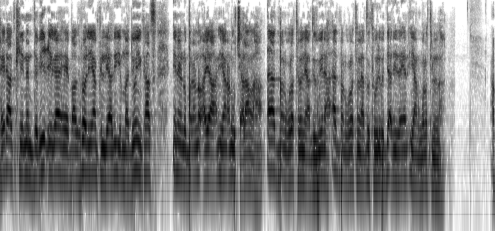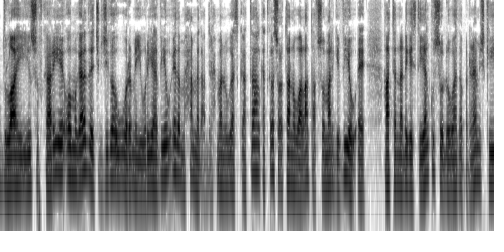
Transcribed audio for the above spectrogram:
khayraadka keenan dabiiciga ah ee batroleumka la yidhahdo iyo maadooyinkaas inaynu baranno ayaa ayaan anigu jeclaan lahaa. Aad baan ugula talinaya dadweynaha aad baan ugula talinaya dadka weliba da'deeda ayaan ugula talin lahaa. Cabdulaahi yuusuf kaariye oo magaalada jigjiga ugu waramayay wariyaha v o eda maxamed cabdiraxmaan ugaas gaata halkaad kala socotaana waa laanta af soomaaliga v o a. Haatanna dhegeystayaal ku soo dhowaada barnaamijkii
